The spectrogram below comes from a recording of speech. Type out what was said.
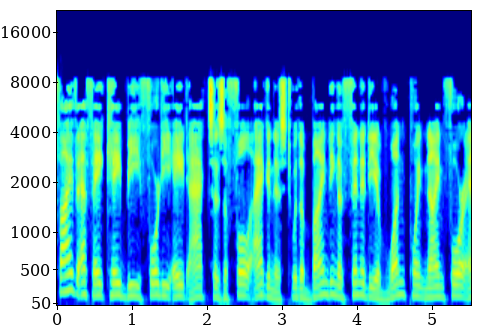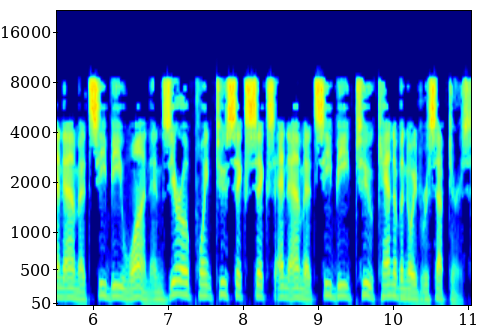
5-FAKB48 acts as a full agonist with a binding affinity of 1.94 nm at CB1 and 0.266 nm at CB2 cannabinoid receptors.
